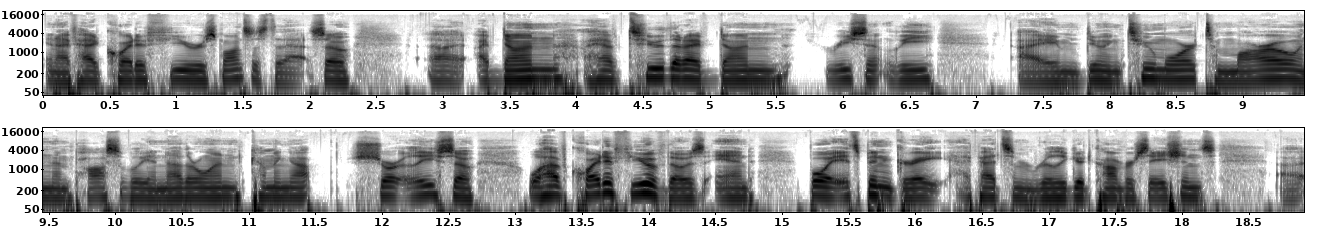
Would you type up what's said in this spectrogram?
and I've had quite a few responses to that. So uh, I've done, I have two that I've done recently. I'm doing two more tomorrow, and then possibly another one coming up shortly. So we'll have quite a few of those, and boy, it's been great. I've had some really good conversations. Uh,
